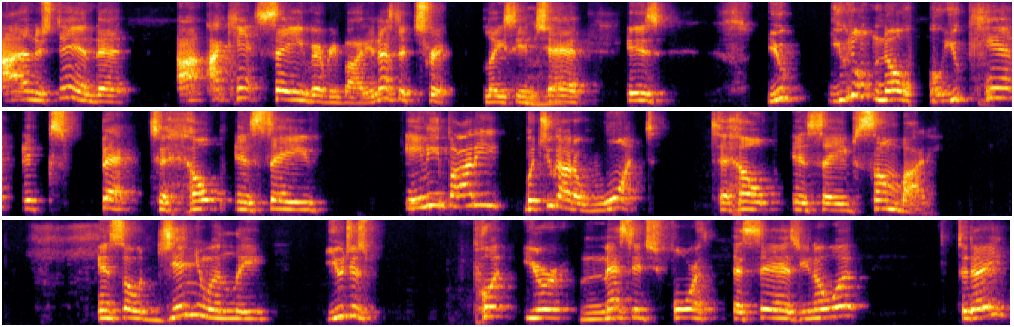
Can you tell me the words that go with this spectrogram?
I understand that I, I, can't save everybody, and that's the trick, Lacey and mm-hmm. Chad, is you you don't know you can't expect to help and save anybody, but you got to want to help and save somebody. And so genuinely, you just put your message forth that says, you know what? Today,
